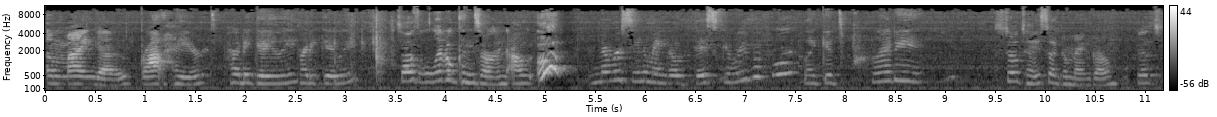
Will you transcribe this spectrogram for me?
a mango right here. It's pretty gooey, pretty gooey. So I was a little concerned. I was, oh! I've never seen a mango this gooey before. Like it's pretty, still tastes like a mango. It's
